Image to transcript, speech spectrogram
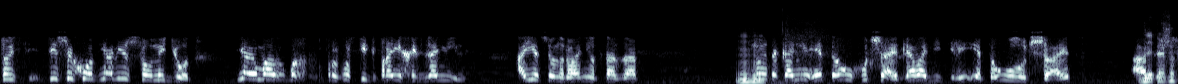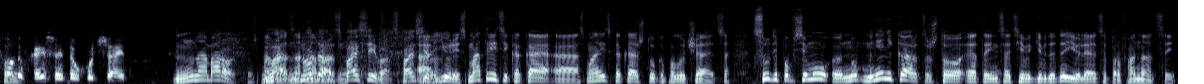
То есть пешеход, я вижу, что он идет. Я могу пропустить и проехать за миль. А если он рванет назад? Мгм. Ну, это, конечно, это ухудшает. Для водителей это улучшает. А Для для, пешеходов. пешеходов, конечно, это ухудшает. Ну, наоборот. То есть, наобо- Ва- на- ну да, наоборот немножко. спасибо, спасибо. А, Юрий, смотрите, какая, а, смотрите, какая штука получается. Судя по всему, э, ну, мне не кажется, что эта инициатива ГИБДД является профанацией.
